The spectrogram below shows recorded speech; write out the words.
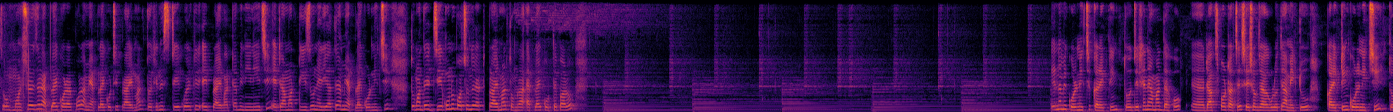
সো ময়শ্চারাইজার অ্যাপ্লাই করার পর আমি অ্যাপ্লাই করছি প্রাইমার তো এখানে স্টেক ওয়ার্কের এই প্রাইমারটা আমি নিয়ে নিয়েছি। এটা আমার টি জোন এরিয়াতে আমি অ্যাপ্লাই করে নিচ্ছি। তোমাদের যে কোনো পছন্দের একটা প্রাইমার তোমরা অ্যাপ্লাই করতে পারো। দেন আমি করে নিচ্ছি কারেক্টিং তো যেখানে আমার দেখো ডার্ক স্পট আছে সেই সব জায়গাগুলোতে আমি একটু কারেক্টিং করে নিচ্ছি। তো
